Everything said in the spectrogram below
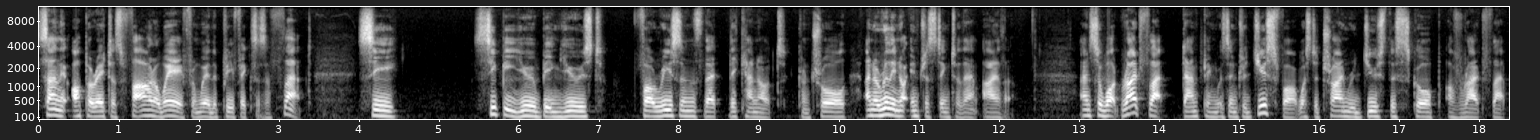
Suddenly operators far away from where the prefixes are flapped see CPU being used for reasons that they cannot control and are really not interesting to them either. And so what route flap damping was introduced for was to try and reduce the scope of route flap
